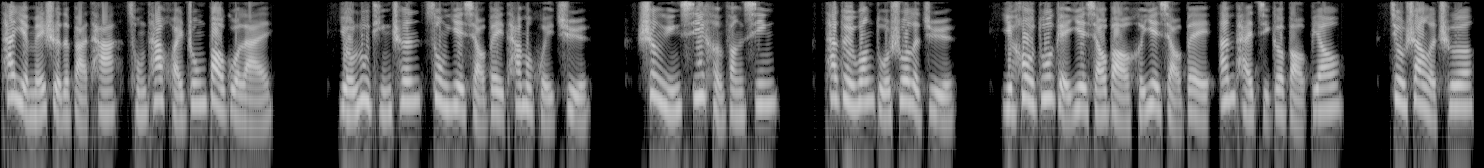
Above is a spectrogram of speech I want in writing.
他也没舍得把他从他怀中抱过来。有陆廷琛送叶小贝他们回去，盛云熙很放心。他对汪铎说了句：“以后多给叶小宝和叶小贝安排几个保镖。”就上了车。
